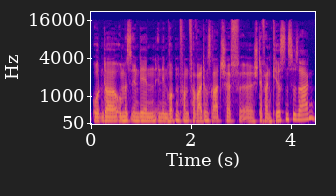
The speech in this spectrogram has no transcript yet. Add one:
Und uh, um es in den, in den Worten von Verwaltungsratschef äh, Stefan Kirsten zu sagen,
